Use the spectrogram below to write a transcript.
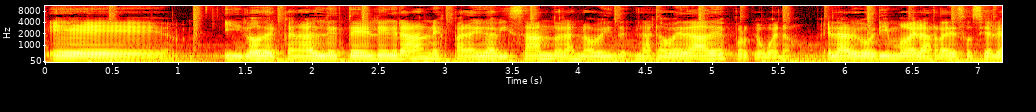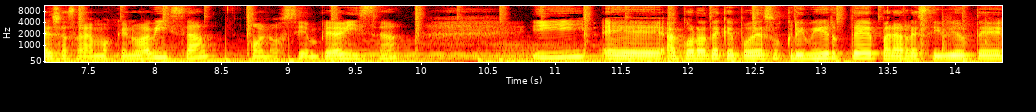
Eh, y lo del canal de Telegram es para ir avisando las, las, novedades, porque bueno, el algoritmo de las redes sociales ya sabemos que no avisa, o no siempre avisa. Y eh, acuérdate que puedes suscribirte para recibirte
